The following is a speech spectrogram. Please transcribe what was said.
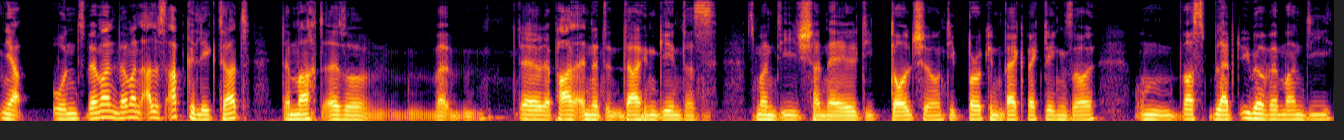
ja, und wenn man, wenn man alles abgelegt hat, dann macht also der, der Part endet dahingehend, dass, dass man die Chanel, die Dolce und die Birkenback weglegen soll. Und was bleibt über, wenn man die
